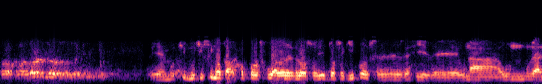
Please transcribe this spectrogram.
Los jugadores de los dos equipos. Eh, muchi, muchísimo trabajo por los jugadores de los dos equipos, es decir, eh, una, un, un, gran,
